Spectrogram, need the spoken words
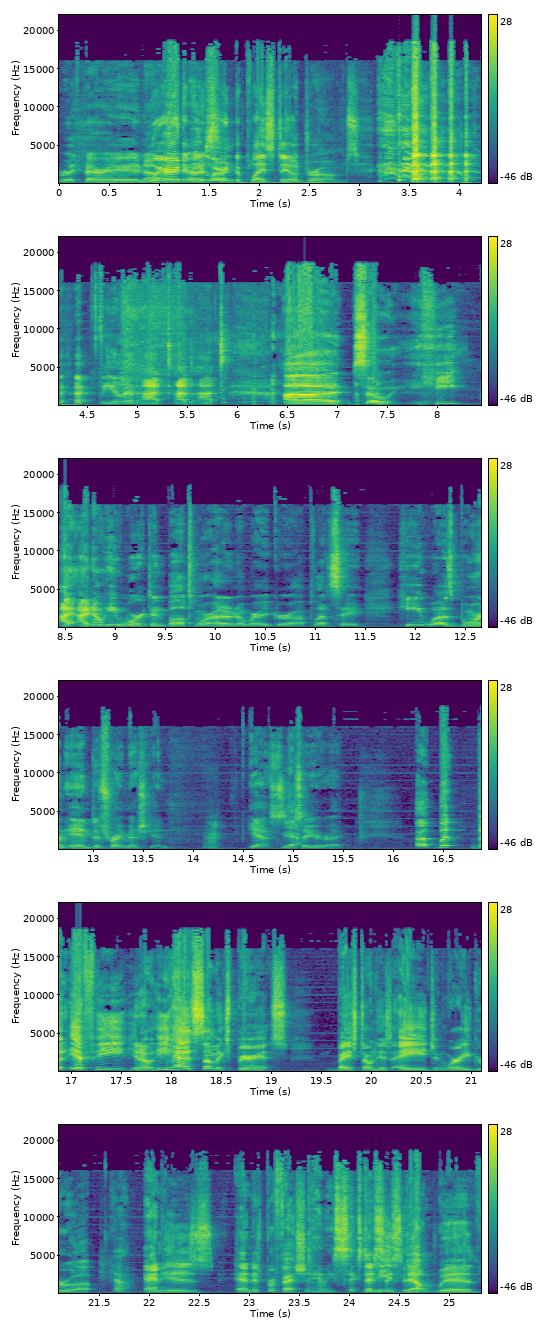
Rick Perry. not Where Ben did he learn to play steel drums? Feeling hot, hot, hot. uh, so he, I, I know he worked in Baltimore. I don't know where he grew up. Let's see. He was born in Detroit, Michigan. Yes. Yeah. So you're right. Uh, but but if he you know he has some experience based on his age and where he grew up, Yeah. and his and his profession, Damn, he's that he's years dealt old. with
